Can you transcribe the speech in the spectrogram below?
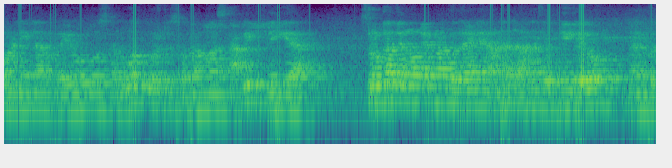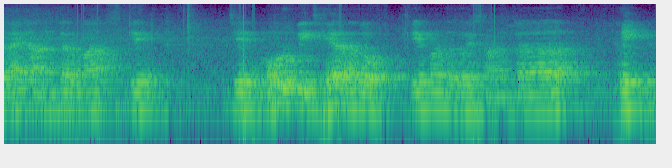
વાણીના પ્રયોગો સર્વોત્કૃષ્ટ સભામાં સાબિત થઈ ગયા. શ્રોતાજનોને પણ બધાને આનંદ આનંદ થઈ ગયો અને બધાના અંતરમાં જે જે મોહરૂપી ઝેર હતો એ પણ બધોય શાંત થઈ ગયો.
